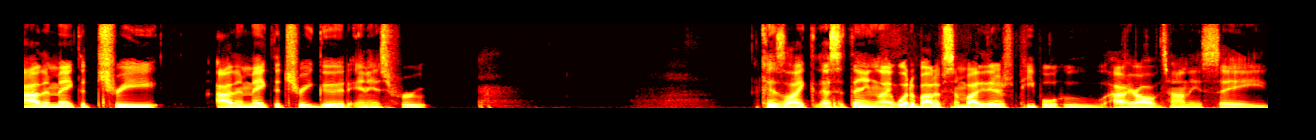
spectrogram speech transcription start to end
Either make the tree, either make the tree good in his fruit, Cause like that's the thing. Like, what about if somebody? There's people who I hear all the time. They say,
